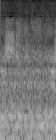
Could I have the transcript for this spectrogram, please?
history.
